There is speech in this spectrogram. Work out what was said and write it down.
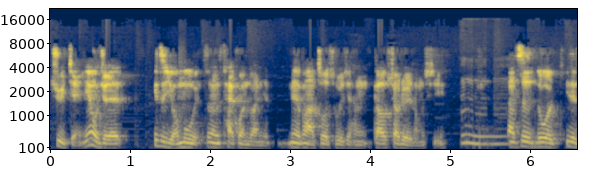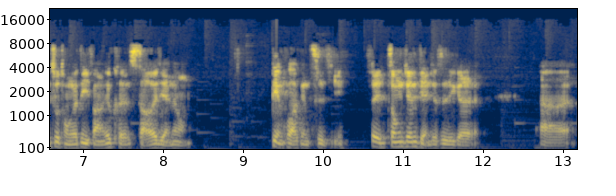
据点，因为我觉得一直游牧真的是太混乱，也没有办法做出一些很高效率的东西。嗯，但是如果一直住同一个地方，有可能少一点那种变化跟刺激。所以中间点就是一个呃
